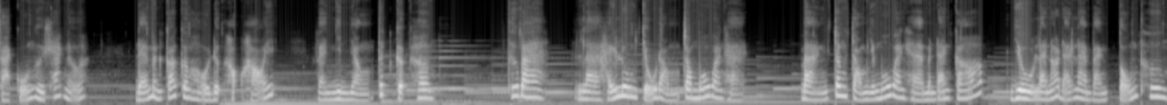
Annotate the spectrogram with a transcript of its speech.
và của người khác nữa, để mình có cơ hội được học hỏi và nhìn nhận tích cực hơn. Thứ ba là hãy luôn chủ động trong mối quan hệ. Bạn trân trọng những mối quan hệ mình đang có, dù là nó đã làm bạn tổn thương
